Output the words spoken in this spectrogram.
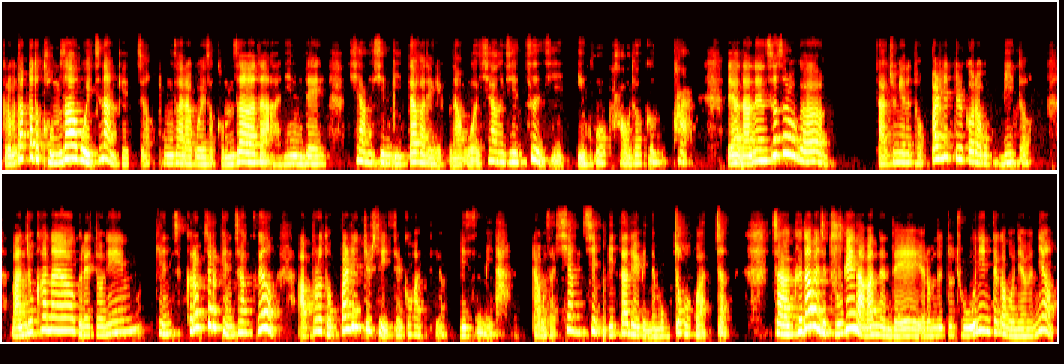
그러면 딱 봐도 검사하고 있지는 않겠죠. 동사라고 해서 검사하다 아닌데 相信 믿다가 되겠구나. 我相信自己以后跑得更快. 야, 나는 스스로가 나중에는 더 빨리 뛸 거라고 믿어. 만족하나요? 그랬더니 괜찮, 그럭저럭 괜찮고요. 앞으로 더 빨리 뛸 수 있을 것 같아요. 믿습니다. 라고서 시향심 믿다 뒤에 믿는 목적어가 왔죠. 자, 그 다음에 이제 두 개 남았는데 여러분들 또 좋은 힌트가 뭐냐면요.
